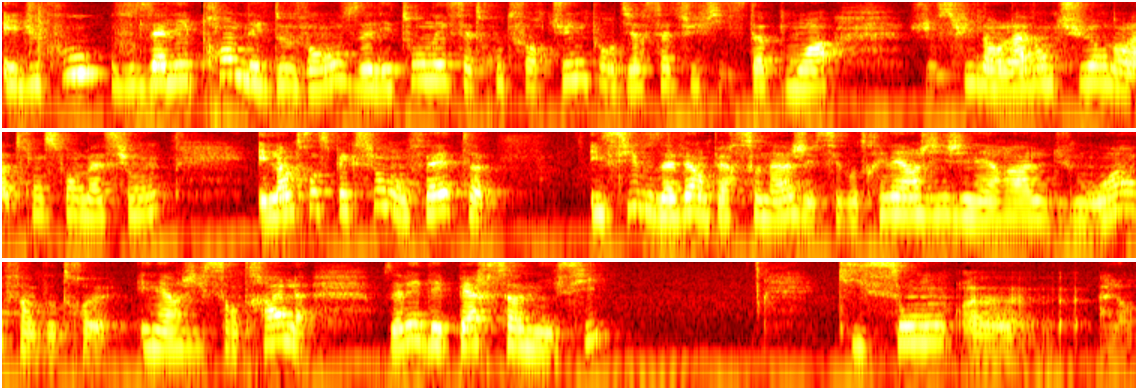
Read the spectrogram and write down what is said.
Et du coup, vous allez prendre les devants, vous allez tourner cette roue de fortune pour dire ça suffit, stop, moi, je suis dans l'aventure, dans la transformation. Et l'introspection, en fait, ici, vous avez un personnage et c'est votre énergie générale du mois, enfin votre énergie centrale. Vous avez des personnes ici qui sont, euh, alors,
